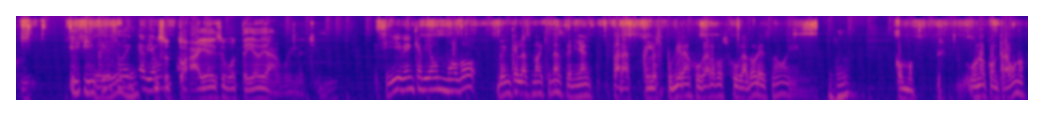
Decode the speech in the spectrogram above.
con, Y incluso Sí, ven que había con un, su toalla y su botella de agua y la chingada. sí, ven que había un modo, ven que las máquinas venían para que los pudieran jugar dos jugadores, ¿no? Y como uno contra uno.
